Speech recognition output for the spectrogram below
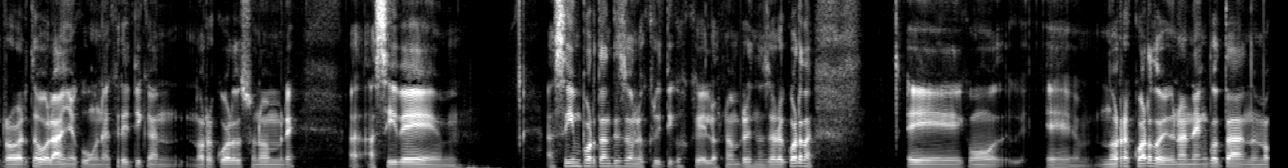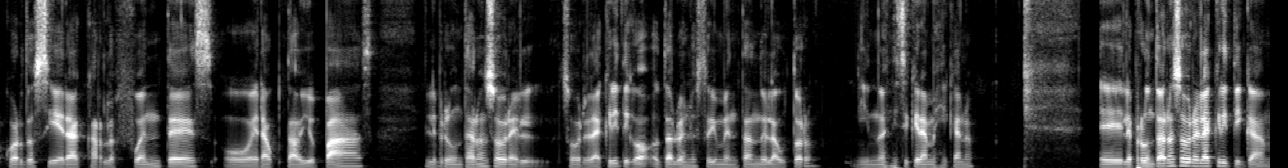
Roberto Bolaño con una crítica, no recuerdo su nombre, así de... Así importantes son los críticos que los nombres no se recuerdan. como no recuerdo, hay una anécdota, no me acuerdo si era Carlos Fuentes o era Octavio Paz, le preguntaron sobre, el, sobre la crítica, o tal vez lo estoy inventando el autor, y no es ni siquiera mexicano. Eh, le preguntaron sobre la crítica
